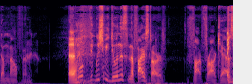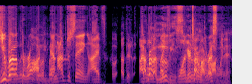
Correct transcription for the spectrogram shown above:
dumb mouth then. Uh, Well, th- we should be doing this in the five star f- frogcast. you brought up what The Rock. doing, and? I'm just saying, I've other. I I've brought up liked movies. You're movie talking about The wrestling. it.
